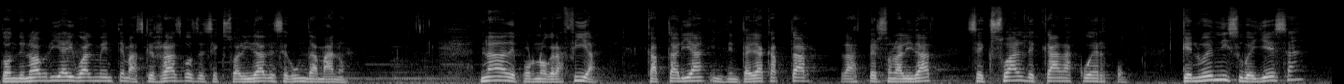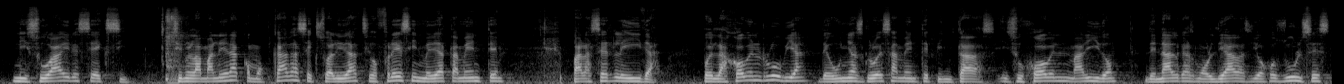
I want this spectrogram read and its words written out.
donde no habría igualmente más que rasgos de sexualidad de segunda mano. Nada de pornografía. Captaría, intentaría captar la personalidad sexual de cada cuerpo, que no es ni su belleza ni su aire sexy, sino la manera como cada sexualidad se ofrece inmediatamente para ser leída, pues la joven rubia de uñas gruesamente pintadas y su joven marido de nalgas moldeadas y ojos dulces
